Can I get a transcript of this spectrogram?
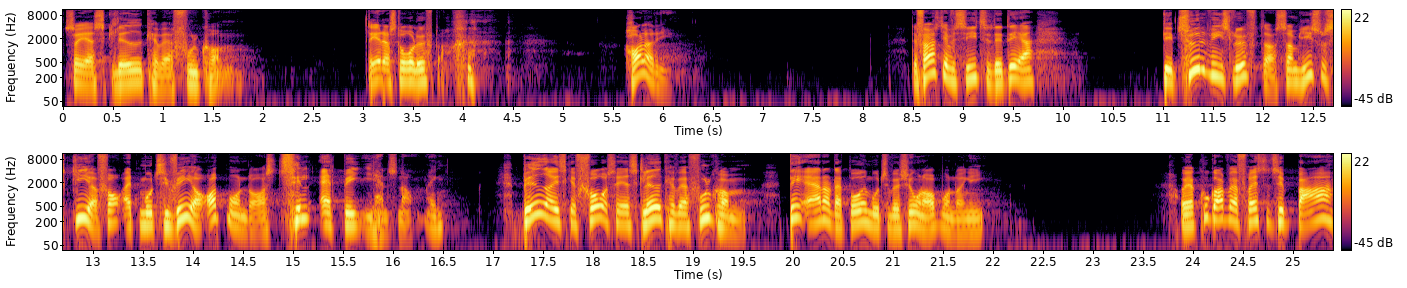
så jeres glæde kan være fuldkommen. Det er der store løfter. Holder de? Det første, jeg vil sige til det, det er, det er tydeligvis løfter, som Jesus giver for at motivere og opmuntre os til at bede i hans navn. Ikke? Bedre I skal få, så jeres glæde kan være fuldkommen. Det er der da både motivation og opmuntring i. Og jeg kunne godt være fristet til bare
